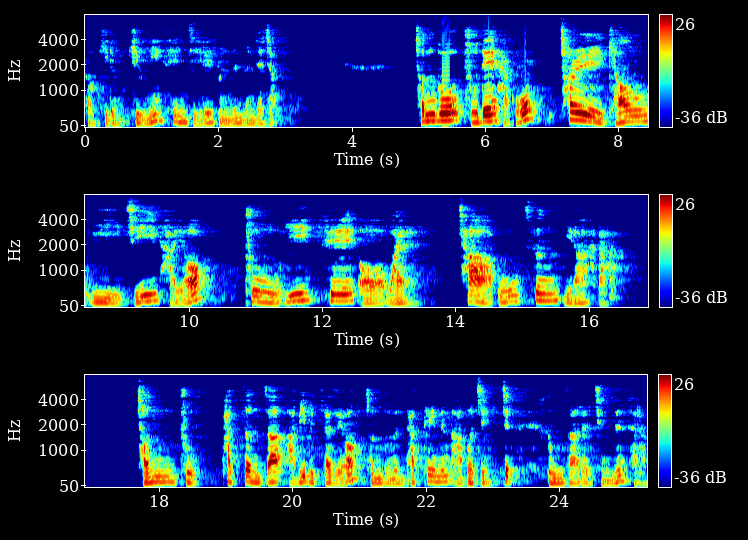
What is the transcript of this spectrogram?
더 기운, 기운이 센지를 묻는 문제죠. 전부 부대하고 철경이지하여 부이세어왈 차우승이라 하다. 전부 밭전자 아비부자지요. 전부는 밭에 있는 아버지, 즉 농사를 짓는 사람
